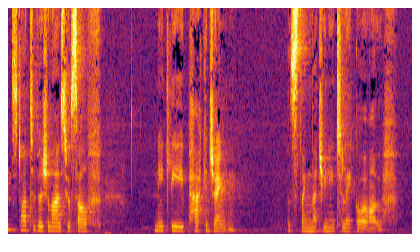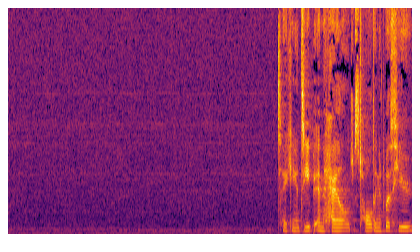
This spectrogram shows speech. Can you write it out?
And start to visualize yourself neatly packaging this thing that you need to let go of. Taking a deep inhale, just holding it with you.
